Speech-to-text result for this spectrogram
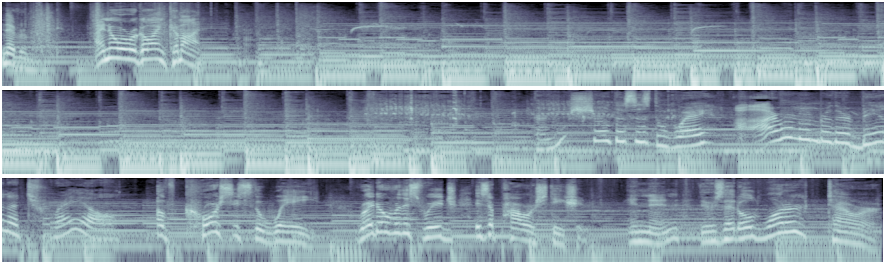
Never mind. I know where we're going. Come on. Are you sure this is the way? I remember there being a trail. Of course it's the way. Right over this ridge is a power station. And then there's that old water tower.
